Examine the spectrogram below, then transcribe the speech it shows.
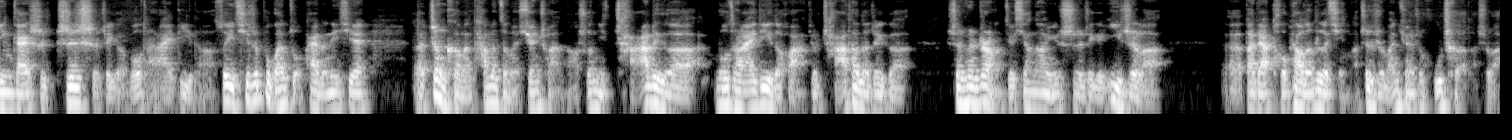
应该是支持这个 Voter ID 的啊。所以其实不管左派的那些呃政客们他们怎么宣传啊，说你查这个 Voter ID 的话，就查他的这个身份证，就相当于是这个抑制了呃大家投票的热情啊，这是完全是胡扯的，是吧？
